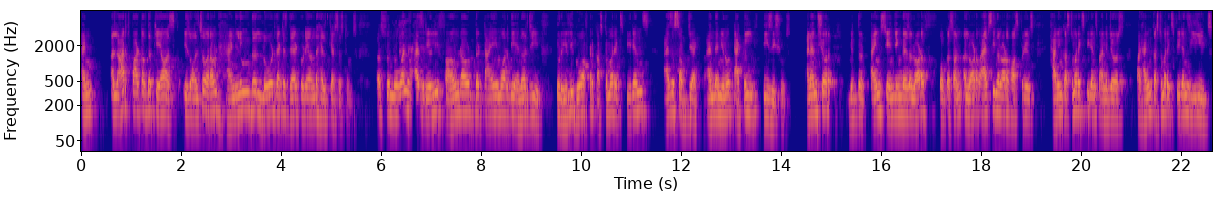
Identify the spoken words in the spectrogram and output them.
and a large part of the chaos is also around handling the load that is there today on the healthcare systems. Uh, so no one has really found out the time or the energy to really go after customer experience as a subject and then you know tackle these issues. And I'm sure with the times changing, there's a lot of focus on a lot of. I've seen a lot of hospitals having customer experience managers or having customer experience leads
